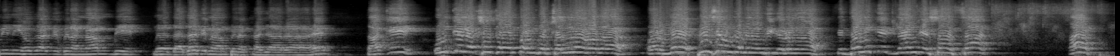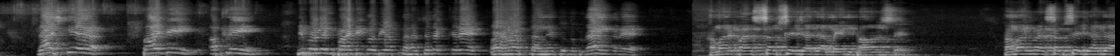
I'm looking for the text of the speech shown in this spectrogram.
भी नहीं होगा कि मेरा नाम भी मेरे दादा के नाम पे रखा जा रहा है, ताकि उनके कदम पर उनको चलना होगा और मैं फिर से उनको विनती करूँगा कि धर्म के ज्ञान के साथ साथ आप राष्ट्रीय पार्टी अपनी रिपब्लिक पार्टी को भी अपना हस्तक करे और हम अपना नेतृत्व प्रदान करें। हमारे पास सबसे ज़्यादा मेन पावर्स है। हमारे पास सबसे ज़्यादा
